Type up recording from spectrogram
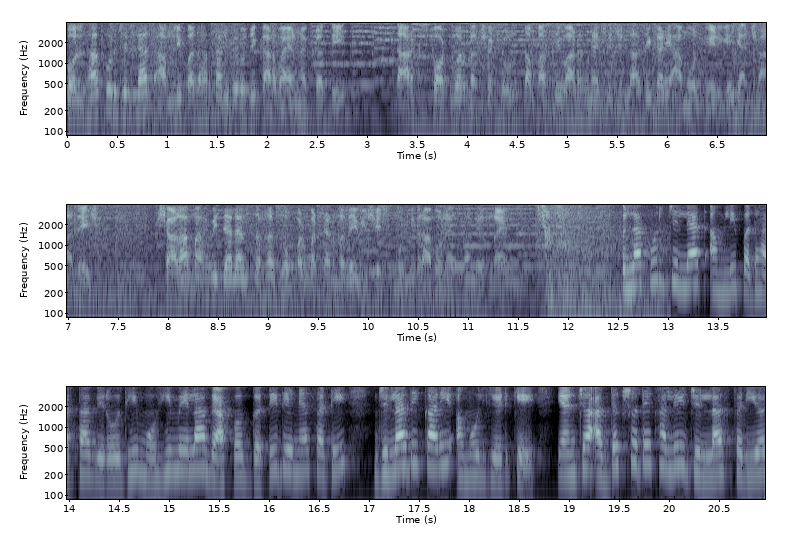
कोल्हापूर जिल्ह्यात अंमली पदार्थांविरोधी कारवायांना गती डार्क स्पॉटवर लक्ष ठेवून तपासणी वाढवण्याचे जिल्हाधिकारी अमोल येडगे यांचे आदेश शाळा महाविद्यालयांसह झोपडपट्ट्यांमध्ये विशेष मोहीम राबवण्याचा निर्णय. कोल्हापूर जिल्ह्यात अंमली पदार्थाविरोधी मोहिमेला व्यापक गती देण्यासाठी जिल्हाधिकारी अमोल येडके यांच्या अध्यक्षतेखाली जिल्हास्तरीय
